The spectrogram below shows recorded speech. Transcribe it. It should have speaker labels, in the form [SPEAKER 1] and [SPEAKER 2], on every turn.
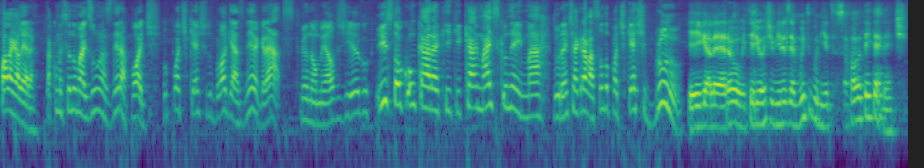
[SPEAKER 1] Fala galera, tá começando mais um Asneira Pod, o podcast do blog Asneira Grátis. Meu nome é Alves Diego e estou com um cara aqui que cai mais que o Neymar durante a gravação do podcast, Bruno.
[SPEAKER 2] E aí galera, o interior de Minas é muito bonito, só falta ter internet.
